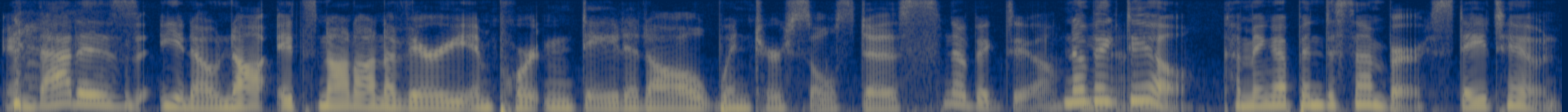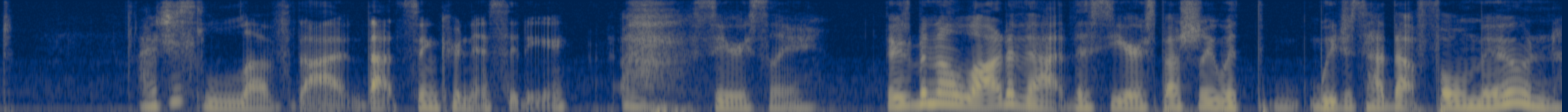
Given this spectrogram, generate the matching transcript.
And that is, you know, not it's not on a very important date at all, winter solstice. No big deal. No big know. deal. Coming up in December. Stay tuned. I just love that that synchronicity. Seriously. There's been a lot of that this year, especially with we just had that full moon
